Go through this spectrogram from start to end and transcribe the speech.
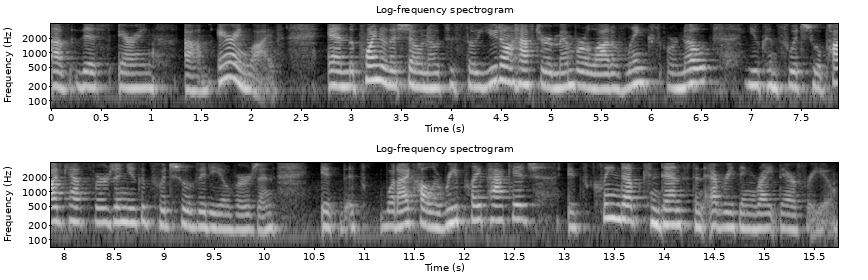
of this airing, um, airing live. And the point of the show notes is so you don't have to remember a lot of links or notes. You can switch to a podcast version, you could switch to a video version. It, it's what I call a replay package. It's cleaned up, condensed, and everything right there for you.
